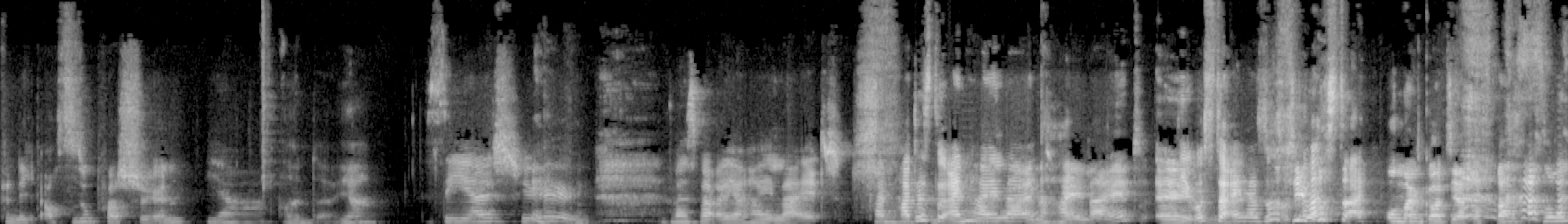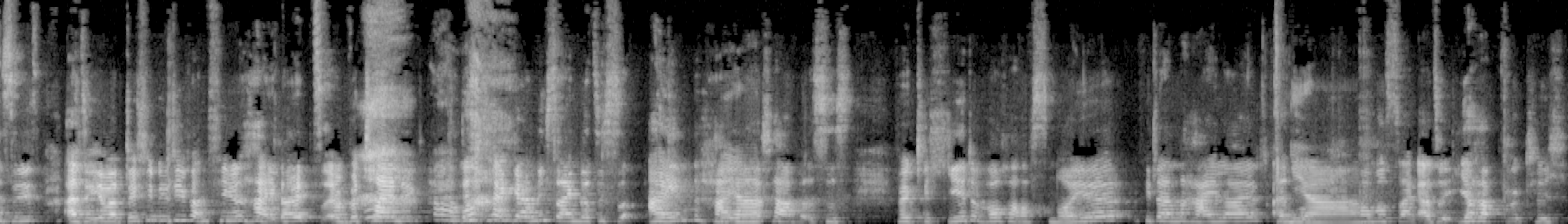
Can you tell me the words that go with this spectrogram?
Finde ich auch super schön. Ja, Und äh, ja. sehr schön. Was war euer Highlight? Hattest du ein Oh, Highlight? Ein Highlight. Die Ähm, Ostereiersuche? Die Ostereier. Oh mein Gott, ja, das war so süß. Also ihr wart definitiv an vielen Highlights äh, beteiligt. Ich kann gar nicht sagen, dass ich so ein Highlight habe. Es ist wirklich jede Woche aufs Neue wieder ein Highlight. Also ja. man muss sagen, also ihr habt wirklich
